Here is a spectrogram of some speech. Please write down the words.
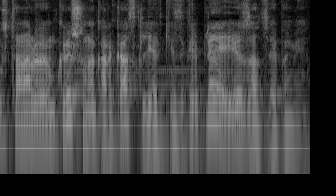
Устанавливаем крышу на каркас клетки, закрепляя ее зацепами.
